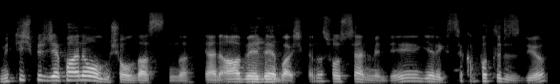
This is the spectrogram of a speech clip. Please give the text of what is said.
müthiş bir cephane olmuş oldu aslında. Yani ABD Hı-hı. başkanı sosyal medyayı gerekirse kapatırız diyor.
